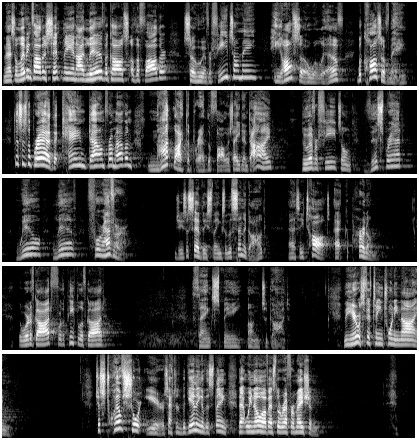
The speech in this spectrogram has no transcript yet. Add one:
And as the living Father sent me, and I live because of the Father, so whoever feeds on me, he also will live because of me. This is the bread that came down from heaven, not like the bread the fathers ate and died. Whoever feeds on this bread will live forever. Jesus said these things in the synagogue as he taught at Capernaum. The word of God for the people of God. Thanks be unto God. The year was 1529. Just 12 short years after the beginning of this thing that we know of as the Reformation.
